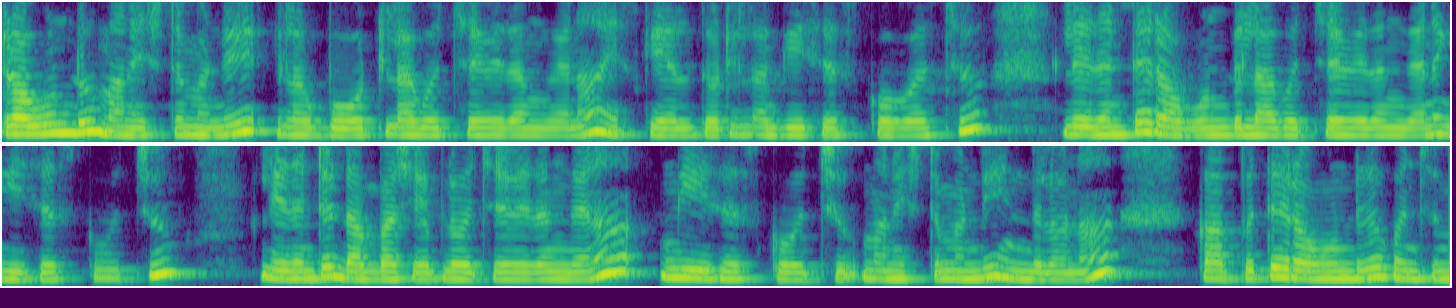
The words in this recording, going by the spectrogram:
రౌండ్ మన ఇష్టం అండి ఇలా బోట్ లాగా వచ్చే విధంగా ఈ స్కేల్ తోటి ఇలా గీసేసుకోవచ్చు. లేదంటే రౌండ్ లాగా వచ్చే విధంగానే గీసేసుకోవచ్చు. లేదంటే డబ్బా షేప్లో వచ్చే విధంగా గీసేసుకోవచ్చు. మన ఇష్టం అండి ఇందులోన. కాకపోతే రౌండ్గా కొంచెం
